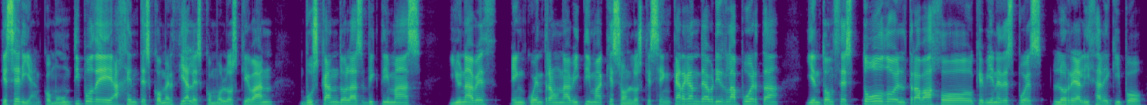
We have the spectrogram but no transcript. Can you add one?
que serían como un tipo de agentes comerciales, como los que van buscando las víctimas y una vez encuentran una víctima, que son los que se encargan de abrir la puerta y entonces todo el trabajo que viene después lo realiza el equipo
